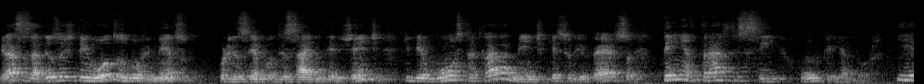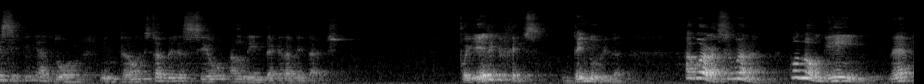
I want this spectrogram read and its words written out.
Graças a Deus, hoje tem outros movimentos, por exemplo, o design inteligente, que demonstra claramente que esse universo tem atrás de si um Criador. E esse Criador, então, estabeleceu a lei da gravidade. Foi ele que fez, não tem dúvida. Agora, Silvana, quando alguém né,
